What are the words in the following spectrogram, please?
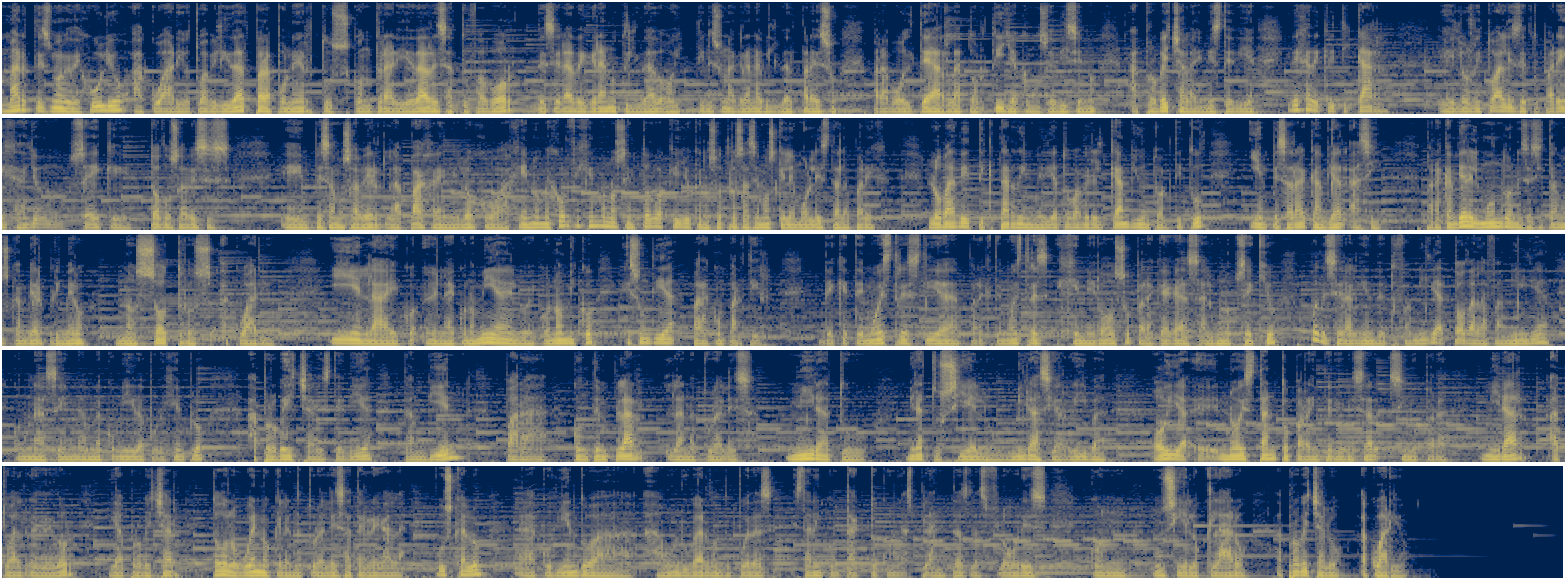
Martes 9 de julio, Acuario, tu habilidad para poner tus contrariedades a tu favor te será de gran utilidad hoy. Tienes una gran habilidad para eso, para voltear la tortilla, como se dice, ¿no? Aprovechala en este día y deja de criticar eh, los rituales de tu pareja. Yo sé que todos a veces eh, empezamos a ver la paja en el ojo ajeno. Mejor fijémonos en todo aquello que nosotros hacemos que le molesta a la pareja. Lo va a detectar de inmediato, va a ver el cambio en tu actitud y empezará a cambiar así para cambiar el mundo necesitamos cambiar primero nosotros, Acuario. Y en la, en la economía, en lo económico, es un día para compartir. De que te muestres día, para que te muestres generoso, para que hagas algún obsequio. Puede ser alguien de tu familia, toda la familia, con una cena, una comida, por ejemplo. Aprovecha este día también para contemplar la naturaleza. Mira tu, mira tu cielo, mira hacia arriba, Hoy eh, no es tanto para interiorizar, sino para mirar a tu alrededor y aprovechar todo lo bueno que la naturaleza te regala. Búscalo acudiendo a, a, un lugar donde puedas estar en contacto con las plantas, las flores, con un cielo claro. Aprovechalo, Acuario.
